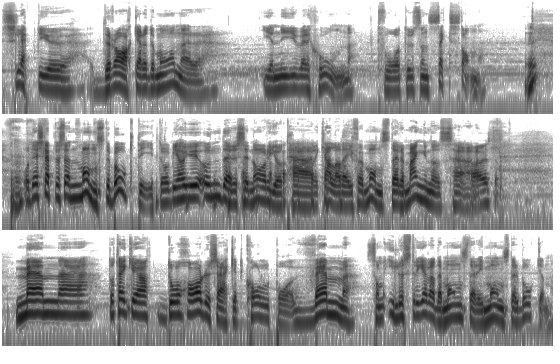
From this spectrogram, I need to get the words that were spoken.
släppte ju Drakar och Demoner i en ny version 2016. Mm. Och det släpptes en monsterbok dit och vi har ju under scenariot här kallat dig för Monster Magnus här. det. Men eh, då tänker jag att då har du säkert koll på vem som illustrerade monster i monsterboken.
